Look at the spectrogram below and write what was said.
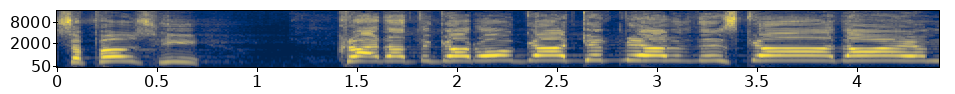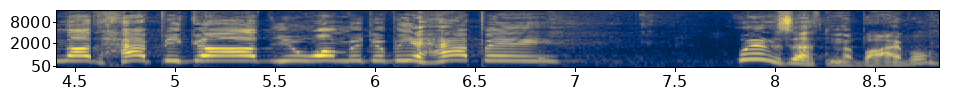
suppose he cried out to God, Oh God, get me out of this, God. I am not happy, God. You want me to be happy. Where is that in the Bible?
